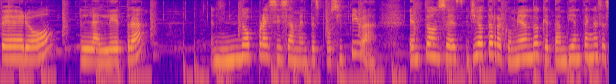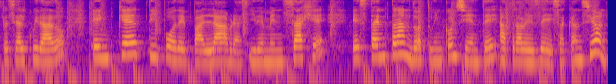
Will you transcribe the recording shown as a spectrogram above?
pero la letra no precisamente es positiva. Entonces yo te recomiendo que también tengas especial cuidado en qué tipo de palabras y de mensaje está entrando a tu inconsciente a través de esa canción.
